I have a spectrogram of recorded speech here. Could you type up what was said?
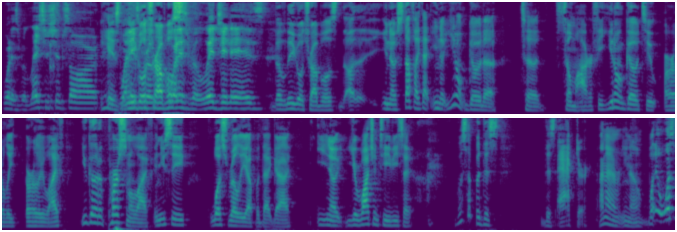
what his relationships are, His legal re- troubles. what his religion is. the legal troubles, uh, you know, stuff like that. You know, you don't go to to filmography. You don't go to early early life. You go to personal life, and you see what's really up with that guy. You know, you're watching TV. Say, "What's up with this this actor?" I don't, you know, what You know, what's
